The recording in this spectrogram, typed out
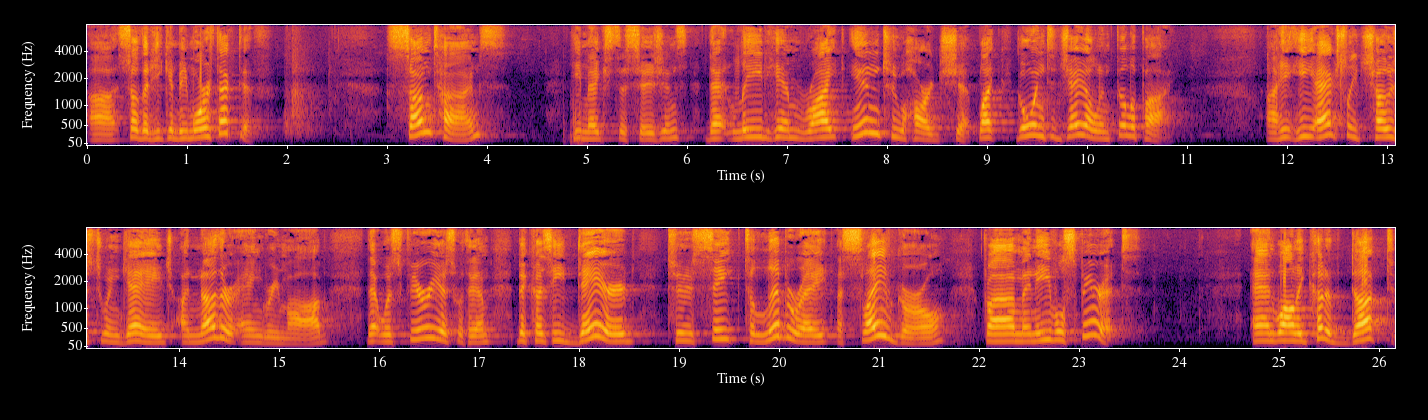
uh, so that he can be more effective. Sometimes he makes decisions that lead him right into hardship, like going to jail in Philippi. Uh, he, he actually chose to engage another angry mob that was furious with him because he dared to seek to liberate a slave girl from an evil spirit. And while he could have ducked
